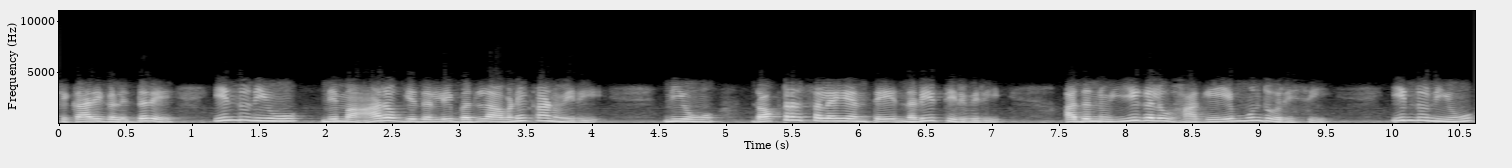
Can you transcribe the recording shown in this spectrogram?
ಶಿಕಾರಿಗಳಿದ್ದರೆ ಇಂದು ನೀವು ನಿಮ್ಮ ಆರೋಗ್ಯದಲ್ಲಿ ಬದಲಾವಣೆ ಕಾಣುವಿರಿ. ನೀವು ಡಾಕ್ಟರ್ ಸಲಹೆಯಂತೆ ನಡೆಯುತ್ತಿರುವಿರಿ. ಅದನ್ನು ಈಗಲೂ ಹಾಗೆಯೇ ಮುಂದುವರಿಸಿ. ಇಂದು ನೀವು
